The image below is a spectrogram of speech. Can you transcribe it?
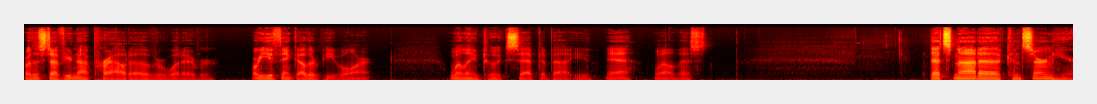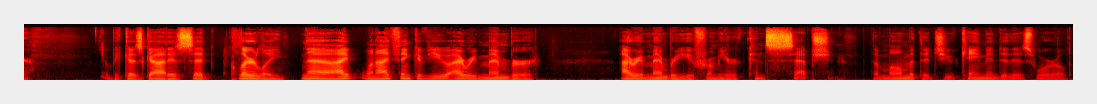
or the stuff you're not proud of, or whatever or you think other people aren't willing to accept about you. Yeah, well, that's that's not a concern here because God has said clearly, "No, I when I think of you, I remember I remember you from your conception, the moment that you came into this world.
